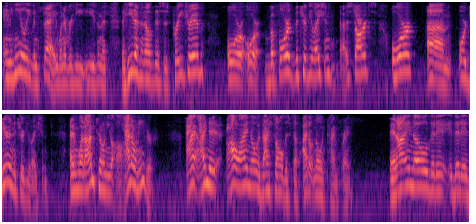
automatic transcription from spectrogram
and he'll even say whenever he he's in this that he doesn't know if this is pre-trib or or before the tribulation uh, starts or um, or during the tribulation. And what I'm telling you, I don't either. I I know, all I know is I saw this stuff. I don't know a time frame, and I know that it that is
